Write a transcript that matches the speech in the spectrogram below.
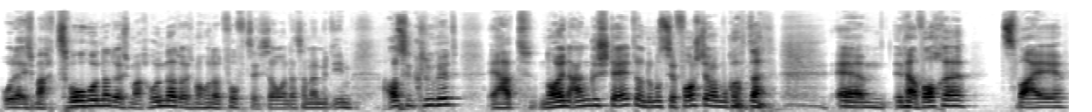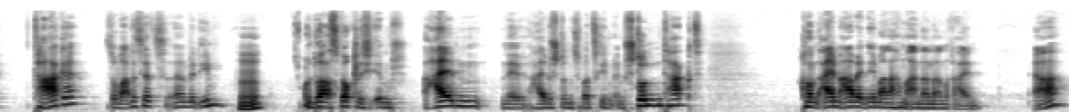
Oder ich mache 200, oder ich mache 100, oder ich mache 150. So, und das haben wir mit ihm ausgeklügelt. Er hat neun Angestellte und du musst dir vorstellen, man bekommt dann ähm, in der Woche zwei Tage, so war das jetzt äh, mit ihm. Und du hast wirklich im halben, ne, halbe Stunde zu übertrieben, im Stundentakt kommt ein Arbeitnehmer nach dem anderen dann rein. Ja?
